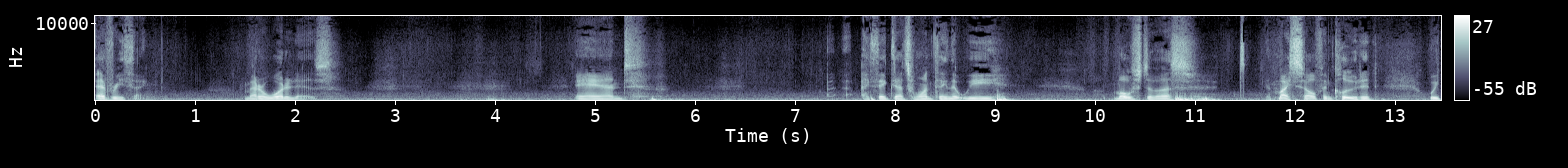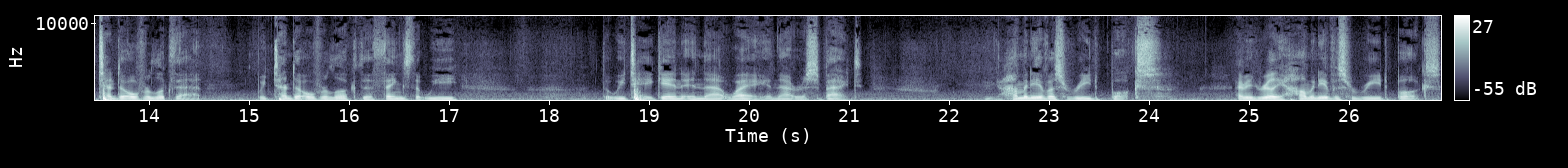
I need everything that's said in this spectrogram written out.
Everything, no matter what it is. And I think that's one thing that we, most of us, myself included, we tend to overlook that. We tend to overlook the things that we that we take in in that way, in that respect. How many of us read books? I mean, really, how many of us read books?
